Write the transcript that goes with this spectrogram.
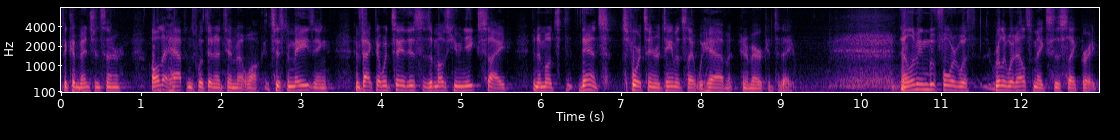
the convention center, all that happens within a 10 minute walk. It's just amazing. In fact, I would say this is the most unique site and the most dense sports entertainment site we have in America today. Now, let me move forward with really what else makes this site great.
